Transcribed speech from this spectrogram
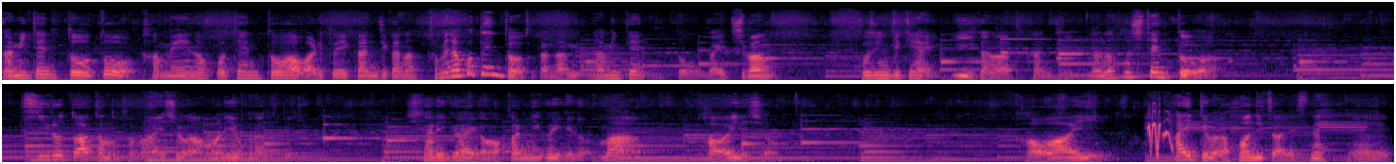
波テントと亀の子テントは割といい感じかな。亀の子テントとか波波テントが一番個人的にはいいかなって感じ。七星テントは黄色と赤の多分相性があまり良くなくて光り具合が分かりにくいけど、まあ、可愛いでしょう。可愛い。はい、ということで本日はですね、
